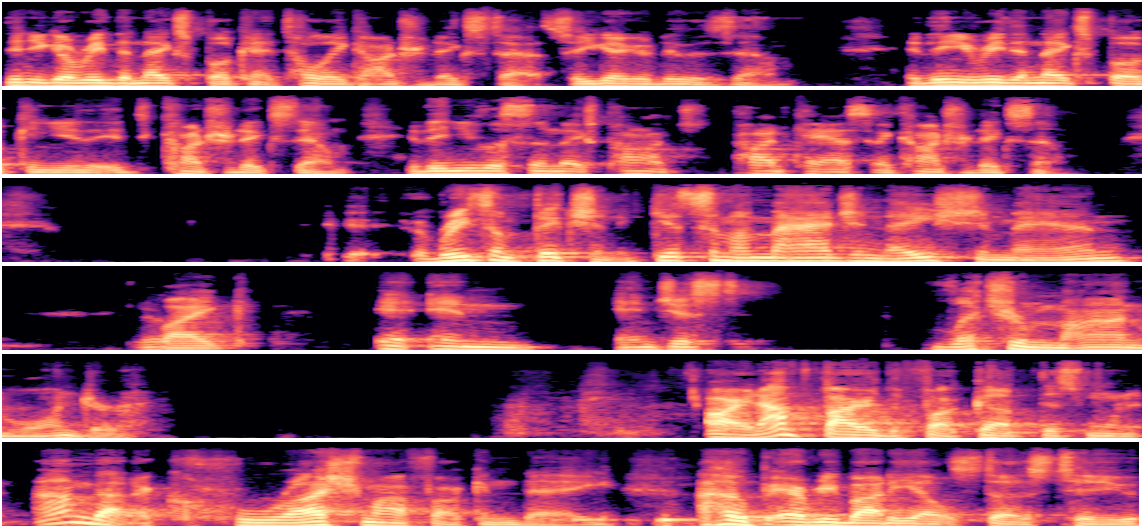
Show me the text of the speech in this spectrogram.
Then you go read the next book and it totally contradicts that. So you got to go do as them. And then you read the next book and you, it contradicts them. And then you listen to the next pod, podcast and it contradicts them. Read some fiction, get some imagination, man. Yep. Like, and, and, and just let your mind wander all right, I'm fired the fuck up this morning. I'm about to crush my fucking day. I hope everybody else does too.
